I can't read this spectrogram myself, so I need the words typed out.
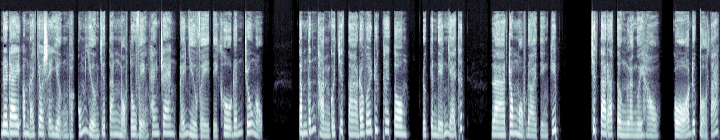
Nơi đây ông đã cho xây dựng và cúng dường chư tăng một tu viện khang trang để nhiều vị tỳ khưu đến trú ngụ. Tâm tính thành của Chitta đối với Đức Thế Tôn được kinh điển giải thích là trong một đời tiền kiếp, Chitta đã từng là người hầu của Đức Bồ Tát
